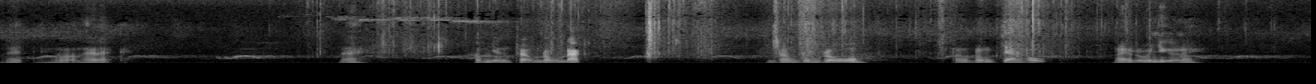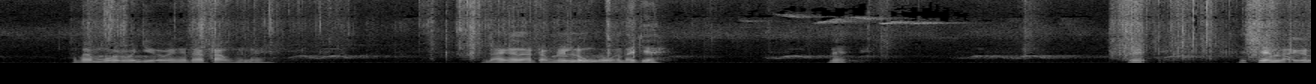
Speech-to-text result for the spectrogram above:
Đấy, các bạn thấy đấy đây không những trồng trong đất trồng trong rổ trồng trong chậu đây rổ nhựa này. Người ta mua rổ nhựa về người ta trồng thế này. Đây người ta trồng lên lúng các bạn thấy chưa? Đấy. Đấy để xem lại cái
